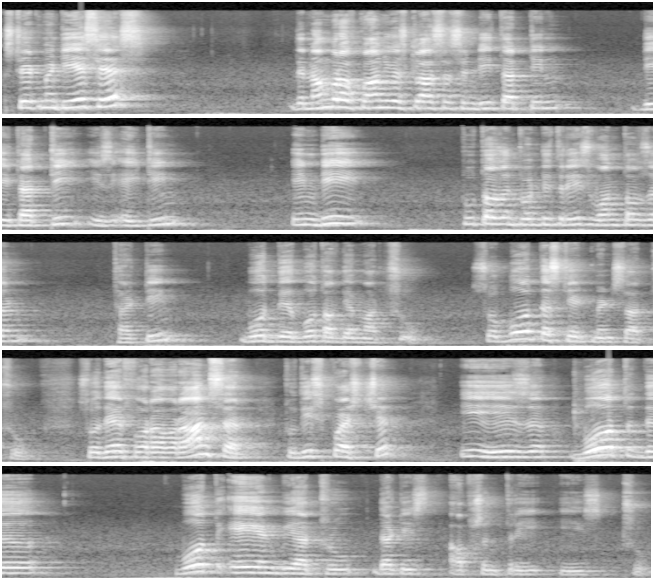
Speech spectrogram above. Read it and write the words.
statement A says the number of conjugacy classes in D13 D30 is 18. In D 2023 is 1013. Both, they, both of them are true. So both the statements are true. So therefore our answer to this question is both the both A and B are true. That is option 3 is true.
